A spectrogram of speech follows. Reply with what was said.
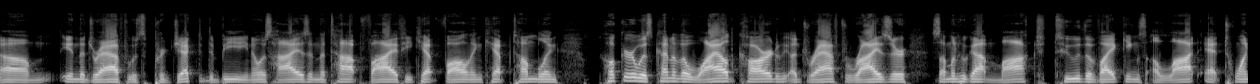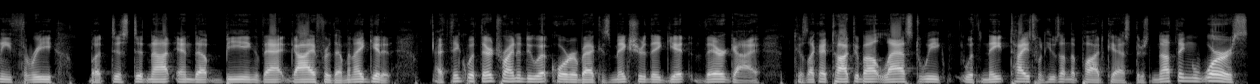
Um, in the draft was projected to be, you know, as high as in the top five. He kept falling, kept tumbling. Hooker was kind of the wild card, a draft riser, someone who got mocked to the Vikings a lot at 23, but just did not end up being that guy for them. And I get it. I think what they're trying to do at quarterback is make sure they get their guy. Because, like I talked about last week with Nate Tice when he was on the podcast, there's nothing worse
